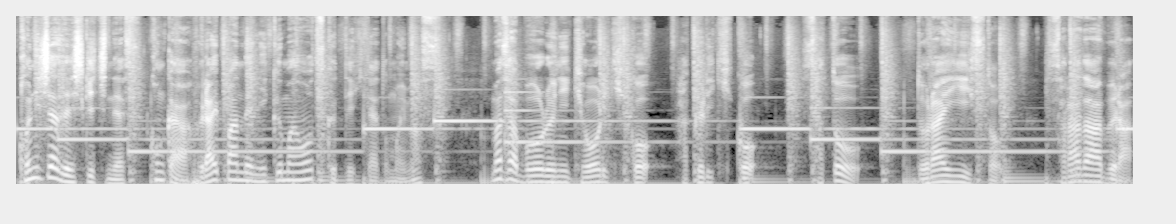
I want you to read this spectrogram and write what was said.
こんにちはデシキチンです。今回はフライパンで肉まんを作っていきたいと思います。まずはボウルに強力粉薄力粉砂糖ドライイーストサラダ油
